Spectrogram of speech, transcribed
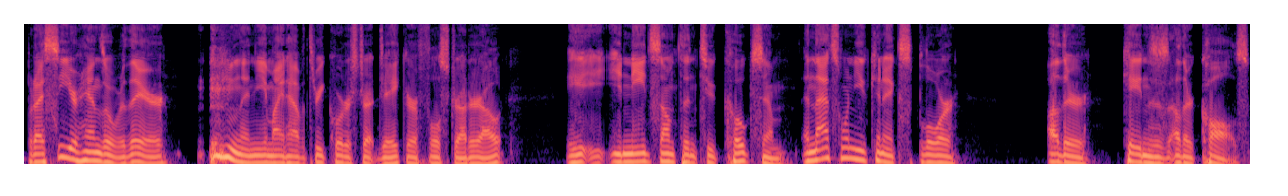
but I see your hens over there." and you might have a three quarter strut Jake or a full strutter out. You, you need something to coax him. And that's when you can explore other cadences, other calls.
